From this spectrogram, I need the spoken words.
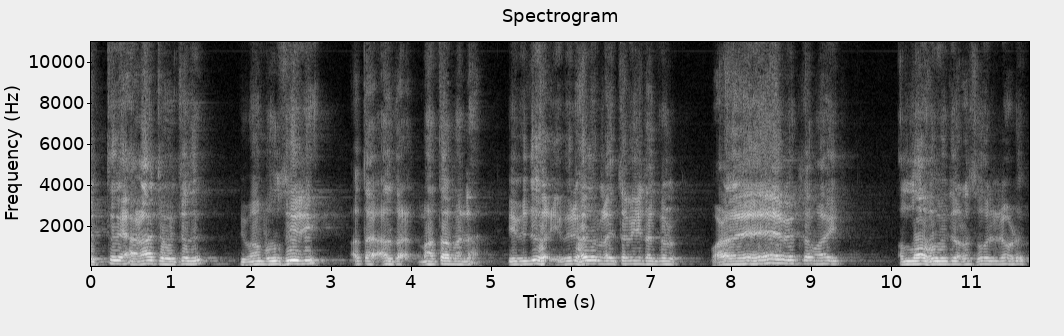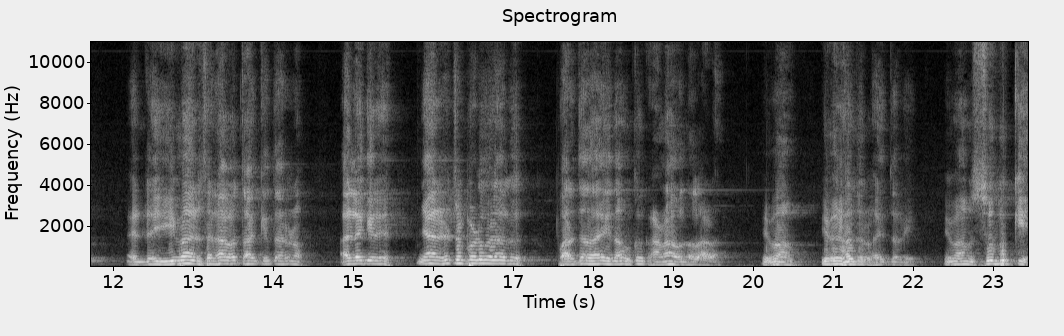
എത്രയാണാ ചോദിച്ചത്? ഇമാം ബൂസീരി അത് മാത്രമല്ല ഇവർ ഇവരതുള്ള ഇത്തവീതങ്ങൾ വളരെ വ്യക്തമായി അള്ളാഹുവിന്റെ റസൂലിനോട് എന്റെ ഈമാൻ സലാമത്താക്കി തരണം. അല്ലെങ്കിൽ ഞാൻ രക്ഷപ്പെടുമെന്ന് പറഞ്ഞതായി നമുക്ക് കാണാവുന്നതാണ്. ഇമാം ഇബിൻ ഹദുൽ ഹൈത്തമി ഇമാം സുബുക്കി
